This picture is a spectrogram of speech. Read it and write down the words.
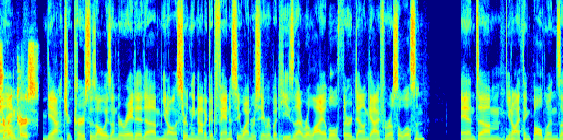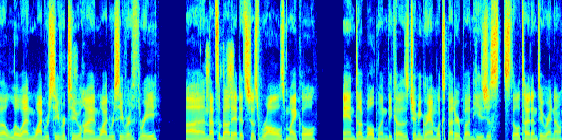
Jermaine um, Kearse. Yeah, Kearse is always underrated. Um, you know, certainly not a good fantasy wide receiver, but he's that reliable third down guy for Russell Wilson. And um, you know, I think Baldwin's a low end wide receiver two, high end wide receiver three, uh, and that's about it. It's just Rawls, Michael, and Doug Baldwin because Jimmy Graham looks better, but he's just still a tight end two right now.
